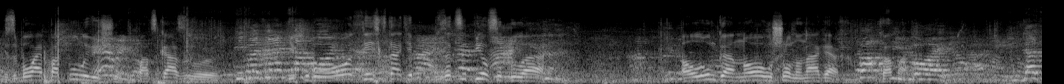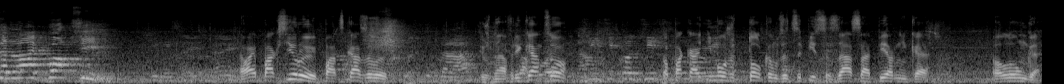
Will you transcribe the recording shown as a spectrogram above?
Не забывай по туловищу, подсказывают. Якубова. Вот здесь, кстати, зацепился было Лунга, но ушел на ногах. Команд. Давай боксируй, подсказывают южноафриканцу. Но пока не может толком зацепиться за соперника Лунга.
